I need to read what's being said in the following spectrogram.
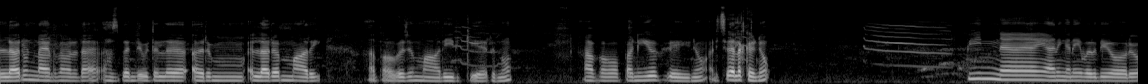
എല്ലാവരും ഉണ്ടായിരുന്നു. അവരുടെ ഹസ്ബൻഡ് വീട്ടിൽ അവരും എല്ലാവരും മാറി. അപ്പോൾ അവരും മാറിയിരിക്കുകയായിരുന്നു അപ്പോൾ പണിയൊക്കെ കഴിഞ്ഞു അടിച്ചു വില കഴിഞ്ഞു. പിന്നെ ഞാനിങ്ങനെ വെറുതെ ഓരോ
